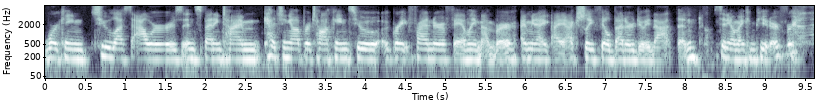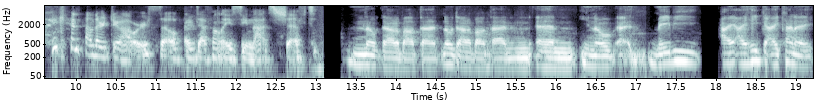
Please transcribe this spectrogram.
working two less hours and spending time catching up or talking to a great friend or a family member. I mean, I, I, actually feel better doing that than sitting on my computer for like another two hours. So I've definitely seen that shift. No doubt about that. No doubt about that. And and you know, uh, maybe I, I hate I kind of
